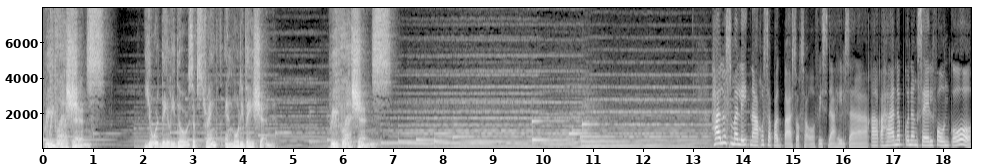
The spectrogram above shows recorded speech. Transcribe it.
Reflections Your daily dose of strength and motivation. Reflections Halos malate na ako sa pagpasok sa office dahil sa kakahanap ko ng cellphone ko.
